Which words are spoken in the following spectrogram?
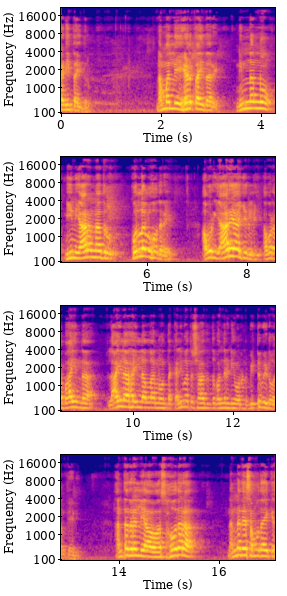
ಕಡಿತಾ ಇದ್ದರು ನಮ್ಮಲ್ಲಿ ಹೇಳ್ತಾ ಇದ್ದಾರೆ, ನಿನ್ನನ್ನು ನೀನು ಯಾರನ್ನಾದರೂ ಕೊಲ್ಲಲು ಹೋದರೆ ಅವರು ಯಾರೇ ಆಗಿರಲಿ ಅವರ ಬಾಯಿಂದ ಲಾಯಿಲಾಹ ಇಲ್ಲಲ್ಲ ಅನ್ನುವಂಥ ಕಲಿಮತ ಶಹಾದತ್ ಬಂದರೆ ನೀವು ಅವರನ್ನು ಬಿಟ್ಟು ಬಿಡು ಅಂತೇಳಿ. ಅಂಥದ್ರಲ್ಲಿ ಆ ಸಹೋದರ ನನ್ನದೇ ಸಮುದಾಯಕ್ಕೆ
